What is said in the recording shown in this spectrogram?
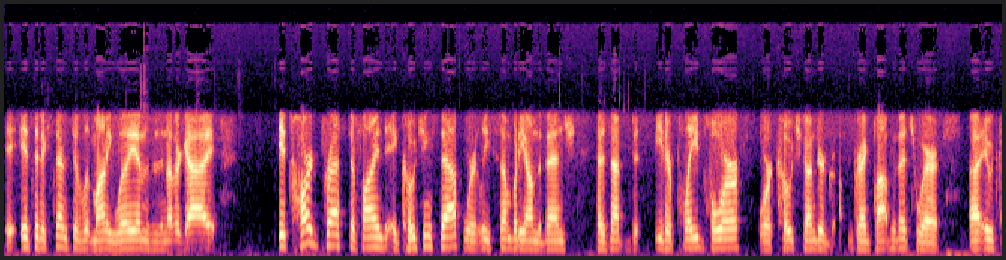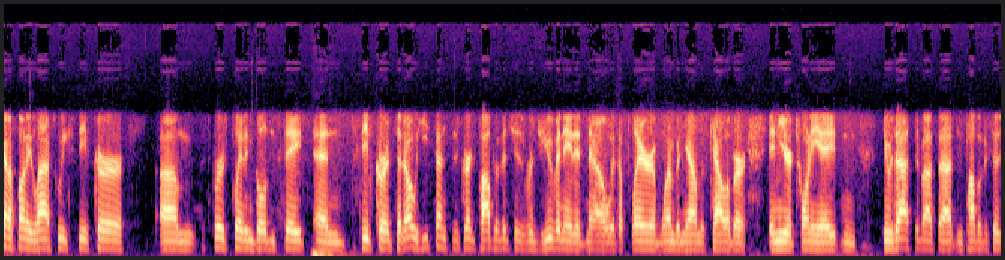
It's an extensive. List. Monty Williams is another guy. It's hard pressed to find a coaching staff where at least somebody on the bench has not either played for or coached under Gregg Popovich. Where uh, it was kind of funny last week. Steve Kerr, um, Spurs played in Golden State, and Steve Kerr said, "Oh, he senses Gregg Popovich is rejuvenated now with a player of Wembanyama's caliber in year 28." And he was asked about that, and Popovich said,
